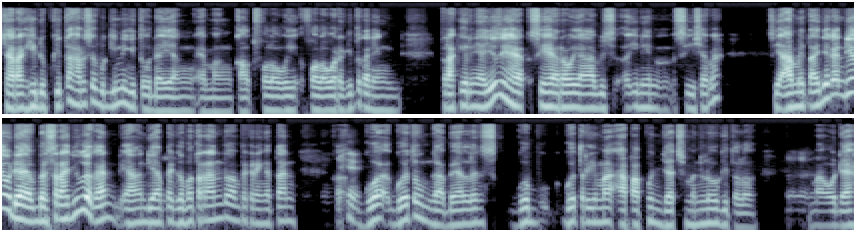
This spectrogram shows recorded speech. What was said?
cara hidup kita harusnya begini gitu udah yang emang cult following follower gitu kan yang terakhirnya aja si Her- si Hero yang habis ini si siapa? Si Amit aja kan dia udah berserah juga kan yang dia sampai gemeteran tuh sampai keringetan. Gue gue tuh nggak balance gue gue terima apa pun judgement lu gitu loh. Hmm. emang udah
